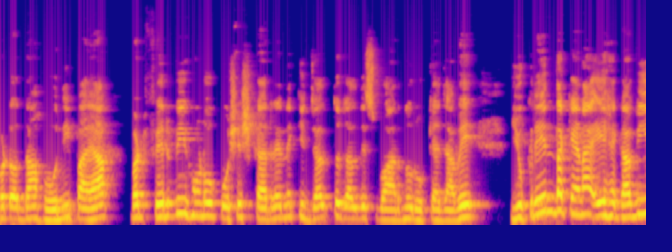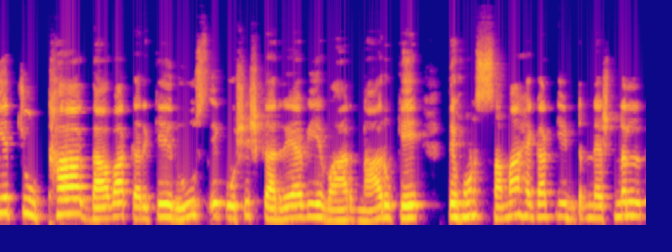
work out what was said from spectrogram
ਬਟ ਉਦਾਂ ਹੋ ਨਹੀਂ ਪਾਇਆ ਬਟ ਫਿਰ ਵੀ ਹੁਣ ਉਹ ਕੋਸ਼ਿਸ਼ ਕਰ ਰਹੇ ਨੇ ਕਿ ਜਲਦ ਤੋਂ ਜਲਦ ਇਸ ਵਾਰ ਨੂੰ ਰੋਕਿਆ ਜਾਵੇ। ਯੂਕਰੇਨ ਦਾ ਕਹਿਣਾ ਇਹ ਹੈਗਾ ਵੀ ਇਹ ਝੂਠਾ ਦਾਵਾ ਕਰਕੇ ਰੂਸ ਇਹ ਕੋਸ਼ਿਸ਼ ਕਰ ਰਿਹਾ ਵੀ ਇਹ ਵਾਰ ਨਾ ਰੁਕੇ ਤੇ ਹੁਣ ਸਮਾਂ ਹੈਗਾ ਕਿ ਇੰਟਰਨੈਸ਼ਨਲ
